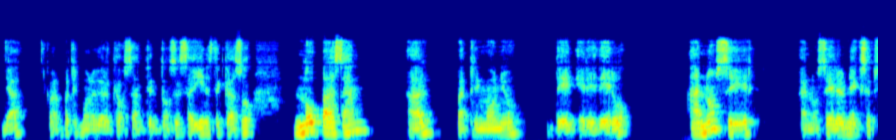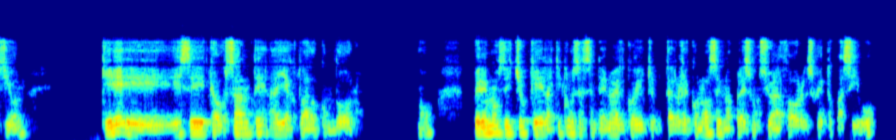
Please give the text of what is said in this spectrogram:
¿ya? Con el patrimonio del causante. Entonces ahí en este caso no pasan al patrimonio del heredero, a no ser, a no ser una excepción, que eh, ese causante haya actuado con dolo, ¿no? Pero hemos dicho que el artículo 69 del Código Tributario reconoce una presunción a favor del sujeto pasivo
